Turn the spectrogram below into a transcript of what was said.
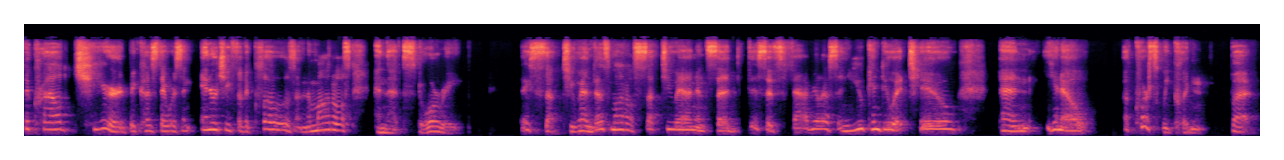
The crowd cheered because there was an energy for the clothes and the models and that story. They sucked you in. Those models sucked you in and said, This is fabulous and you can do it too. And, you know, of course we couldn't, but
